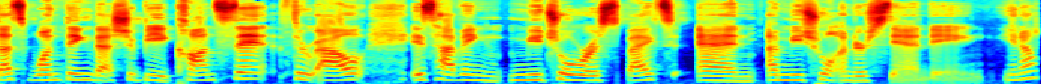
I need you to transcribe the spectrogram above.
That's one thing that should be constant throughout is having mutual respect and a mutual understanding you know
